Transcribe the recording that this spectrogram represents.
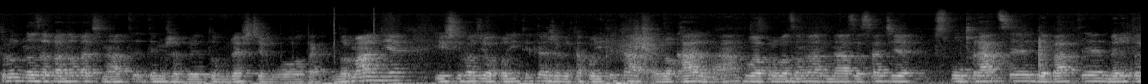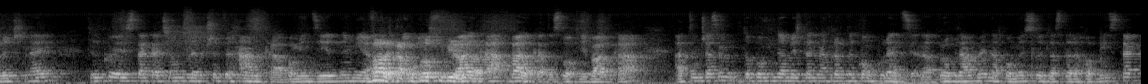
trudno zapanować nad tym, żeby tu wreszcie było tak normalnie, jeśli chodzi o politykę, żeby ta polityka lokalna była prowadzona na zasadzie współpracy, debaty merytorycznej, tylko jest taka ciągle przepychanka pomiędzy jednymi a Walka, po prostu walka, walka, dosłownie walka. A tymczasem to powinna być tak naprawdę konkurencja na programy, na pomysły dla Starachowic, tak,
